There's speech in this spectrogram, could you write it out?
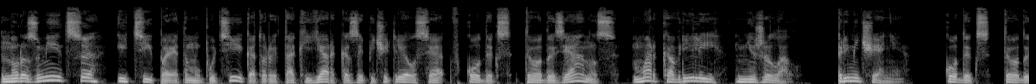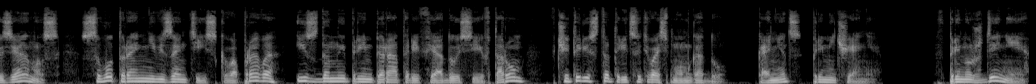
Но, разумеется, идти по этому пути, который так ярко запечатлелся в кодекс Теодозианус, Марк Аврелий не желал. Примечание. Кодекс Теодозианус — свод ранневизантийского права, изданный при императоре Феодосии II в 438 году. Конец примечания. В принуждении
